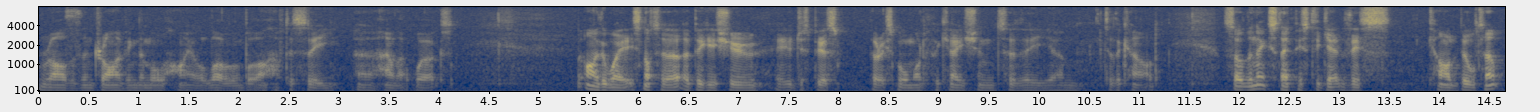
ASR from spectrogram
rather than driving them all high or low but I'll have to see uh, how that works. Either way it's not a, a big issue, it would just be a very small modification to the um, to the card. So the next step is to get this card built up.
